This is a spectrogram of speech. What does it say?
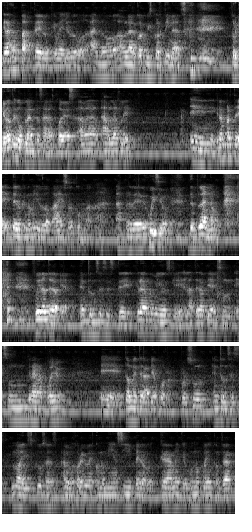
gran parte de lo que me ayudó a no hablar con mis cortinas, porque no tengo plantas a las cuales hablar, hablarle, eh, gran parte de lo que no me ayudó a eso, como a, perder el juicio de plano, fue ir a terapia. Entonces, este, créanme amigos que la terapia es un, es un gran apoyo. Eh, tomé terapia por, por Zoom, entonces no hay excusas. A lo mejor en la economía sí, pero créanme que uno puede encontrar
